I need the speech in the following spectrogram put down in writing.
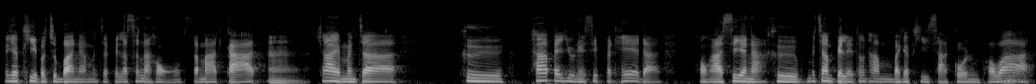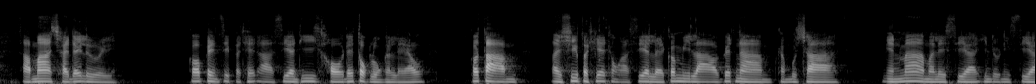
ใบขับขี่ปัจจุบันนะมันจะเป็นลักษณะของสมาร์ทการ์ดอ่าใช่มันจะคือถ้าไปอยู่ใน 10 ประเทศอะของอาเซียนอะคือไม่จำเป็นเลยต้องทำใบขับขี่สากล เพราะว่าสามารถใช้ได้เลย ก็เป็น 10 ประเทศอาเซียนที่เขาได้ตกลงกันแล้ว ก็ตามรายชื่อประเทศของอาเซียนเลยก็มีลาวเวียดนามกัมพูชา เมียนมา มาเลเซีย อินโดนีเซีย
